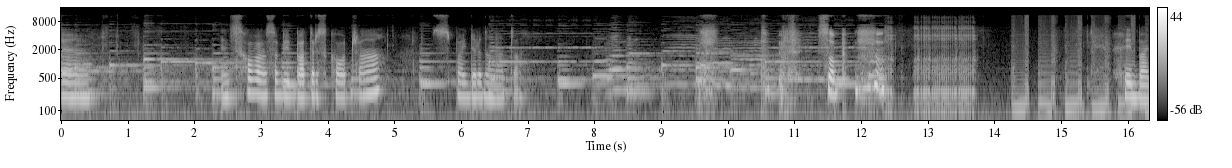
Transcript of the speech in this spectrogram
E, więc schowam sobie butterscotcha. Spider Donata. Sop. chyba.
